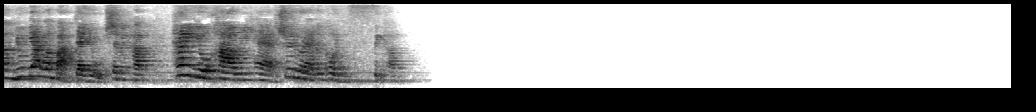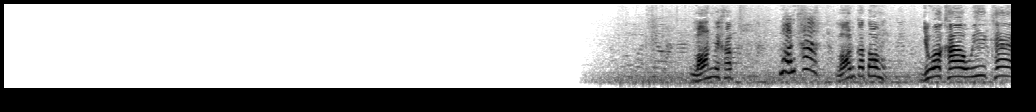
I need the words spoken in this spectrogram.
ำลังยุ่งยากลำบากจะอยู่ใช่ไหมครับ ให้โยคาวีแคร์ช่วยดูแลทุกคนสิครับร้อนไหมครับ ร้อนค่ะ ร้อนก็ต้องยัวคาวีแค่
